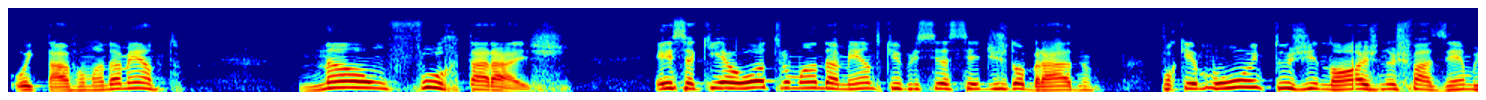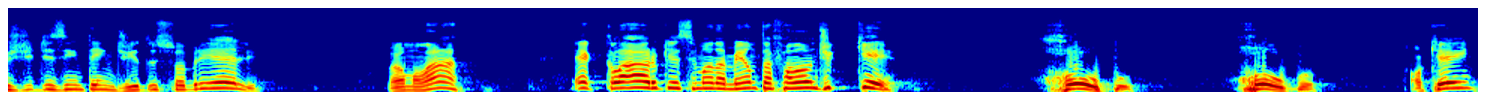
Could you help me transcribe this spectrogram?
Oitavo mandamento: não furtarás. Esse aqui é outro mandamento que precisa ser desdobrado, porque muitos de nós nos fazemos de desentendidos sobre ele. Vamos lá? É claro que esse mandamento está falando de quê? Roubo. Roubo. Ok?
